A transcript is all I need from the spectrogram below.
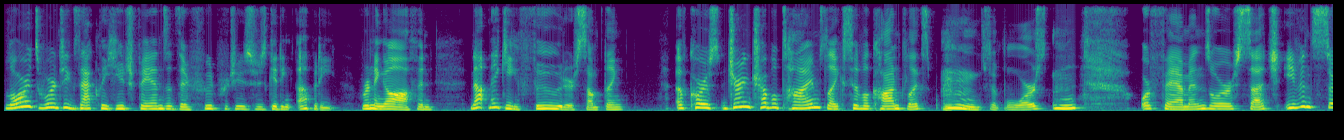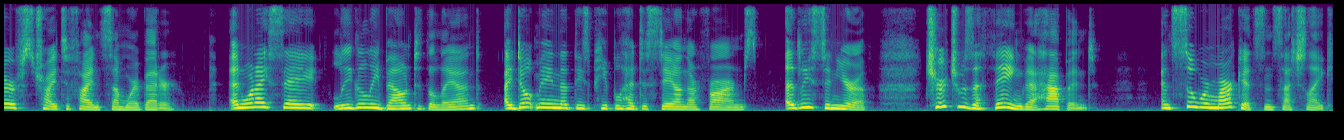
Lords weren't exactly huge fans of their food producers getting uppity, running off, and not making food or something. Of course, during troubled times like civil conflicts, civil wars, or famines or such, even serfs tried to find somewhere better. And when I say legally bound to the land, I don't mean that these people had to stay on their farms, at least in Europe. Church was a thing that happened, and so were markets and such like.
